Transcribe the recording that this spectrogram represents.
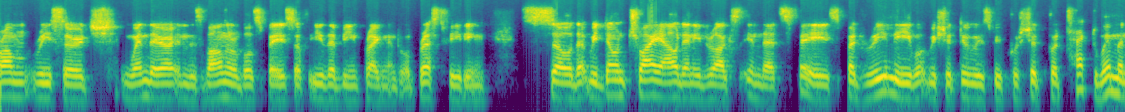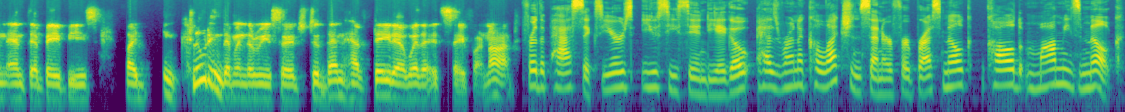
from research when they're in this vulnerable space of either being pregnant or breastfeeding so that we don't try out any drugs in that space. But really, what we should do is we should protect women and their babies by including them in the research to then have data whether it's safe or not. For the past six years, UC San Diego has run a collection center for breast milk called Mommy's Milk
